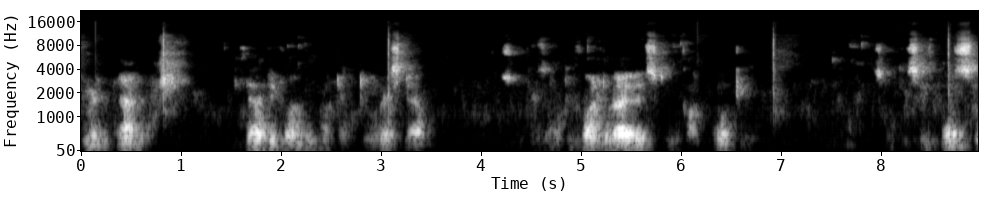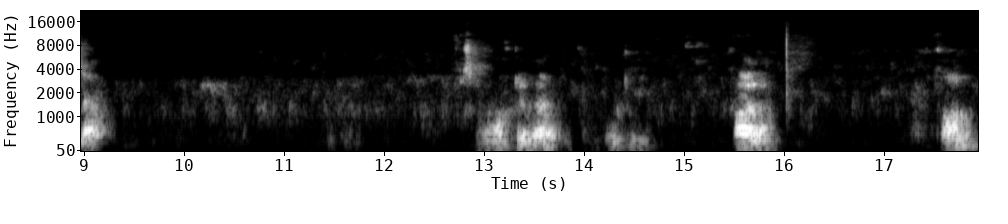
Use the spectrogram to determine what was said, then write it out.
create plan these are default? We want a two-way slab so these are default values click on ok so this is the slab. So after that we can go to column. Com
